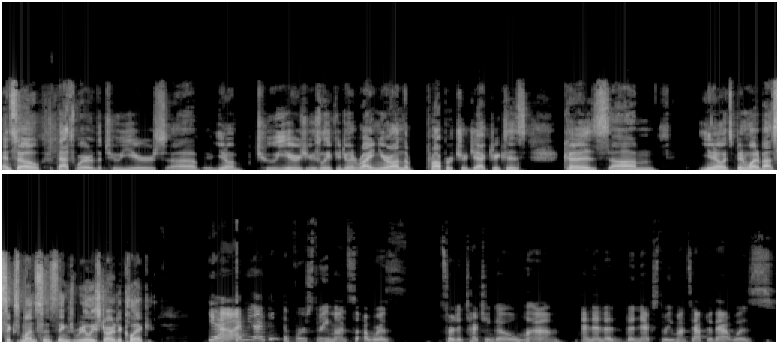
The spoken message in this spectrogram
and so that's where the two years, uh, you know, two years, usually if you're doing it right and you're on the proper trajectory, cause, cause, um, you know, it's been what, about six months since things really started to click? Yeah. I mean, I think the first three months was sort of touch and go. Um, and then the, the next three months after that was,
